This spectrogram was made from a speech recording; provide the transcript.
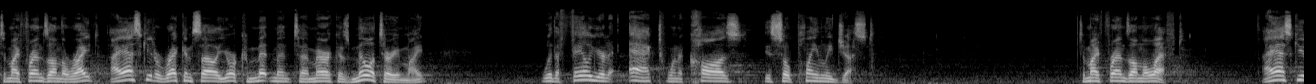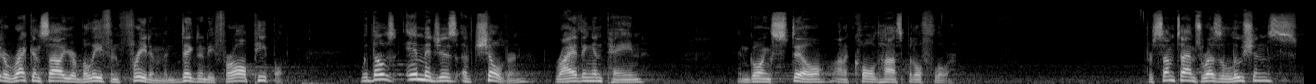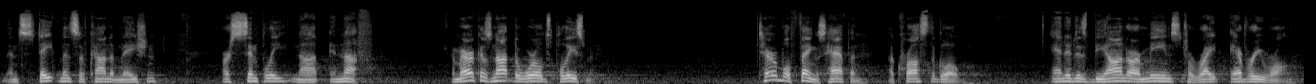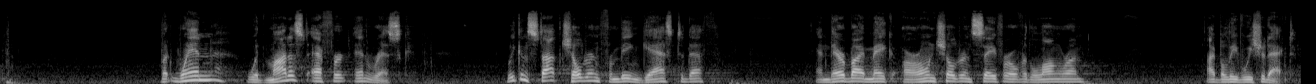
To my friends on the right, I ask you to reconcile your commitment to America's military might with a failure to act when a cause is so plainly just. To my friends on the left, I ask you to reconcile your belief in freedom and dignity for all people with those images of children writhing in pain and going still on a cold hospital floor. For sometimes resolutions and statements of condemnation are simply not enough. America's not the world's policeman. Terrible things happen across the globe, and it is beyond our means to right every wrong. But when, with modest effort and risk, we can stop children from being gassed to death and thereby make our own children safer over the long run, I believe we should act.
